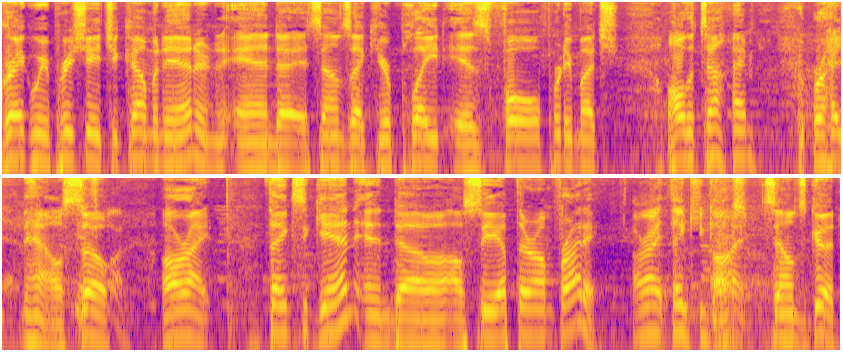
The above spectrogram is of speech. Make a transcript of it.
Greg, we appreciate you coming in, and, and uh, it sounds like your plate is full pretty much all the time right now. So, all right. Thanks again, and uh, I'll see you up there on Friday. All right. Thank you, guys. All right. Sounds good.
